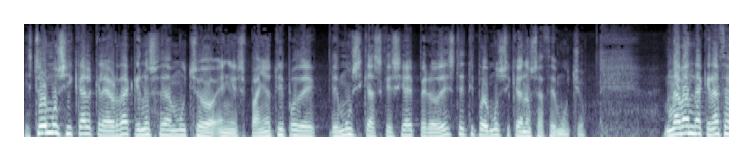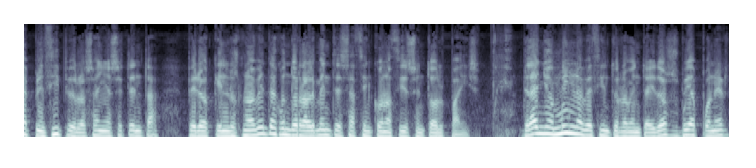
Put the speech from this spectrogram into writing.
Estilo musical que la verdad que no se da mucho en España, otro tipo de, de músicas que sí hay, pero de este tipo de música no se hace mucho. Una banda que nace al principio de los años 70, pero que en los 90 es cuando realmente se hacen conocidos en todo el país. Del año 1992 os voy a poner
